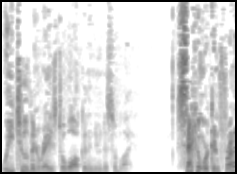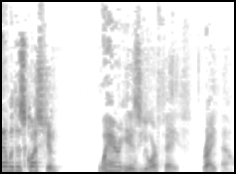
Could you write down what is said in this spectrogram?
We too have been raised to walk in the newness of life. Second, we're confronted with this question. Where is your faith right now?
